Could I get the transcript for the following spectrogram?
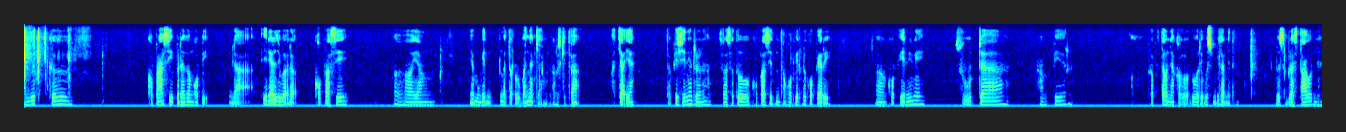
Lanjut ke koperasi pedagang kopi. Nah ini ada juga ada koperasi uh, yang ya mungkin nggak terlalu banyak yang harus kita baca ya. Tapi sini adalah salah satu koperasi tentang kopi adalah Koperi uh, kopi ini nih sudah hampir berapa tahun ya? Kalau 2009 itu udah 11 tahun ya.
